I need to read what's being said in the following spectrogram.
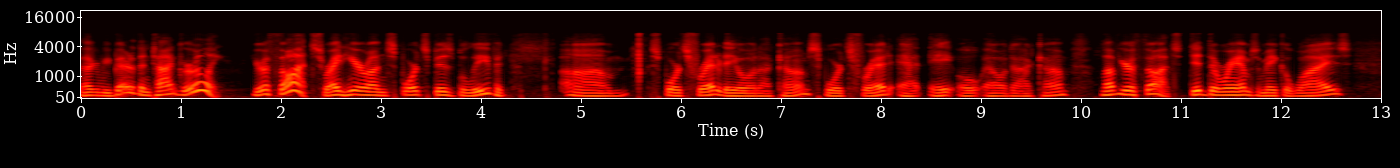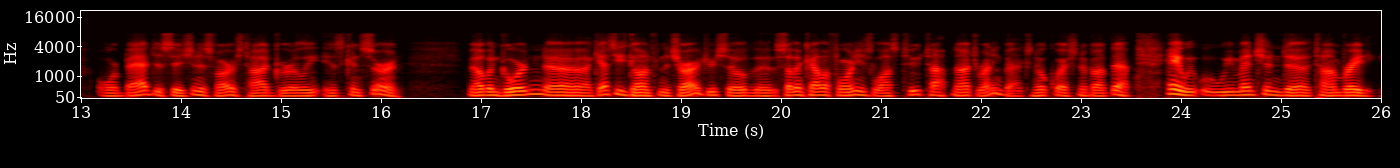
that to be better than Todd Gurley. Your thoughts right here on Sports Biz Believe it. Um, SportsFred at AOL.com, SportsFred at AOL.com. Love your thoughts. Did the Rams make a wise or bad decision as far as Todd Gurley is concerned? Melvin Gordon, uh, I guess he's gone from the Chargers, so the Southern California's lost two top-notch running backs, no question about that. Hey, we, we mentioned uh, Tom Brady.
